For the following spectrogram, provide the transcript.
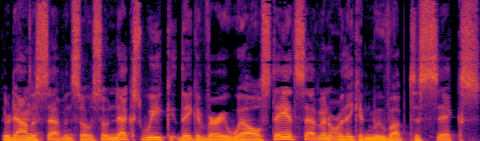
They're down to seven. So so next week they could very well stay at seven, or they can move up to six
